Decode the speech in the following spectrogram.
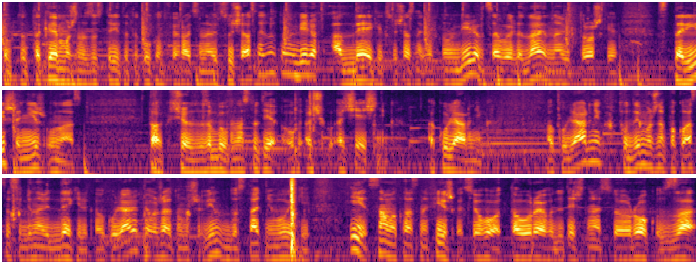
Тобто таке можна зустріти таку конфігурацію навіть сучасних автомобілів, а деяких сучасних автомобілів це виглядає навіть трошки старіше, ніж у нас. Так, що забув, у нас тут є оч- очечник, окулярник. Окулярник, куди можна покласти собі навіть декілька окулярів, я вважаю, тому що він достатньо великий. І сама класна фішка цього Таурего 2014 року за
